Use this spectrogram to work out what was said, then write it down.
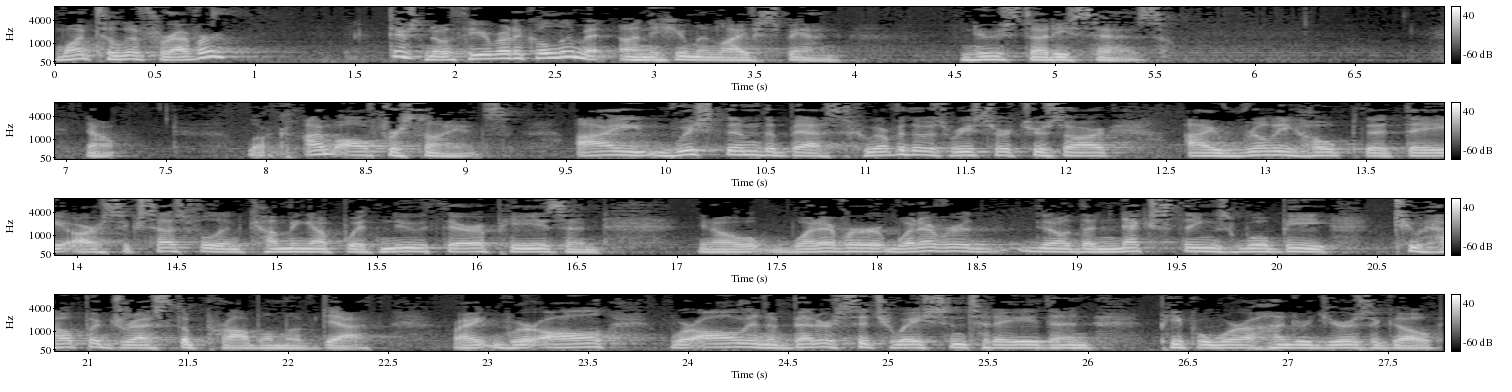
Want to live forever? There's no theoretical limit on the human lifespan. New study says. Now, look, I'm all for science. I wish them the best. Whoever those researchers are, I really hope that they are successful in coming up with new therapies and, you know, whatever, whatever, you know, the next things will be to help address the problem of death. Right? We're all, we're all in a better situation today than people were a hundred years ago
